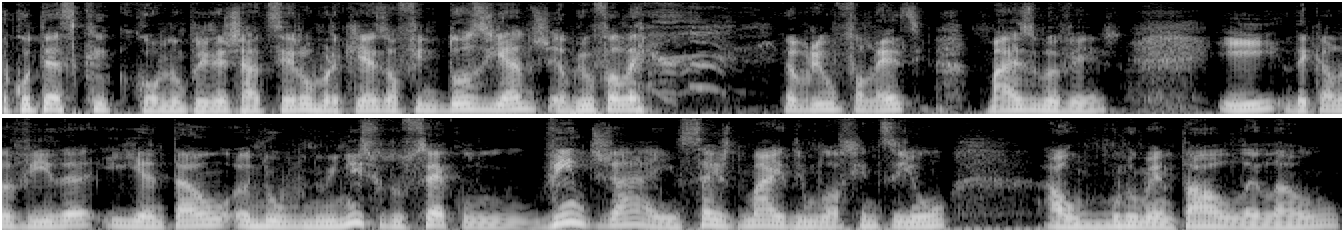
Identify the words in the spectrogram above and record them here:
acontece que, como não podia deixar de ser, o Marquês, ao fim de 12 anos, abriu falência abriu falência, mais uma vez, e daquela vida, e então, no, no início do século XX, já em 6 de maio de 1901, há um monumental leilão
